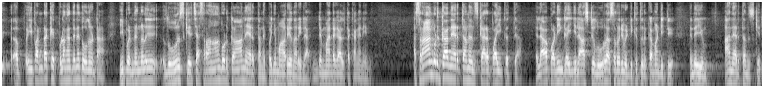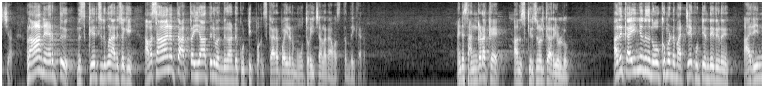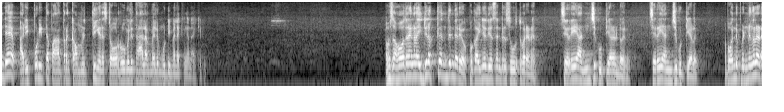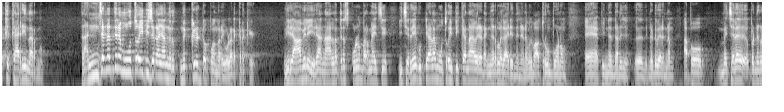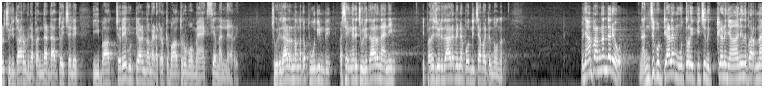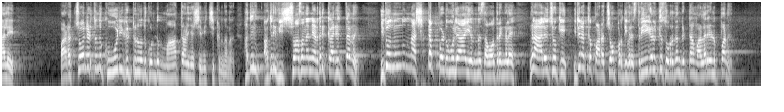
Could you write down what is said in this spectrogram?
ഈ പണ്ടൊക്കെ ഇപ്പോഴും അങ്ങനെ തന്നെ തോന്നുന്നുട്ടാ ഈ പെണ്ണുങ്ങൾ ദൂറ് സ്കരിച്ച് അസ്രാം കൊടുക്കാൻ നേരത്താണ്. ഇപ്പം ഞാൻ മാറിയോന്നറിയില്ല. എന്റെ അമ്മാന്റെ കാലത്തൊക്കെ അങ്ങനെയാണ് അസ്രാം കൊടുക്കാൻ നേരത്താണ് നിസ്കാരപ്പായിക്ക് എത്തുക. എല്ലാ പണിയും കഴിഞ്ഞ് ലാസ്റ്റ് നൂറ് അസർ ഒരു വെടിക്ക് തീർക്കാൻ വേണ്ടിയിട്ട് എന്ത് ചെയ്യും? ആ നേരത്തെ നിസ്കരിച്ച. നിങ്ങൾ ആ നേരത്ത് നിസ്കരിച്ച് നിങ്ങൾ ആലോചിച്ച് നോക്കി. അവസാനത്തെ അത്തയ്യാത്തിൽ വന്നുകാണ്ട് കുട്ടി നിസ്കാരപ്പായിലാണ് ഒരു അവസ്ഥ എന്തേക്കാരം അതിന്റെ സങ്കടമൊക്കെ ആ നിസ്കരിച്ചവർക്ക് അറിയുള്ളൂ. അത് കഴിഞ്ഞ് നിങ്ങൾ നോക്കുമ്പോൾ മറ്റേ കുട്ടി എന്ത് ചെയ്തിങ്ങനെ അരിന്റെ അരിപ്പൊടി ഇട്ട പാത്രം കമിഴ്ത്തി ഇങ്ങനെ സ്റ്റോർ റൂമിൽ തലമ്മലും മുടിമലൊക്കെ ഇങ്ങനെ ആക്കിയിട്ട് അപ്പോൾ സഹോദരങ്ങളെ ഇതിലൊക്കെ എന്തുണ്ടല്ലോ ഇപ്പോൾ കഴിഞ്ഞ ദിവസം എന്റെ ഒരു സുഹൃത്ത് പറയണേ ചെറിയ അഞ്ച് കുട്ടികളുണ്ടോ അവന്. ചെറിയ അഞ്ച് കുട്ടികൾ അപ്പോൾ അവന്റെ പെണ്ണുങ്ങളിടക്ക് കരി നിറഞ്ഞു. അഞ്ചെണ്ണത്തിനെ മൂത്രയിപ്പിച്ചിട്ടാണ് ഞാൻ നിൽക്കണിട്ടൊപ്പം എന്നറിയുള്ളൂ ഇടക്കിടക്ക് ഇത് രാവിലെ ഇരാ നാലെണ്ണത്തിന് സ്കൂളിലും പറഞ്ഞയച്ച് ഈ ചെറിയ കുട്ടികളെ മൂത്രയിപ്പിക്കാൻ ഒരു ഇടങ്ങേറുള്ള കാര്യം തന്നെയാണ്. ബാത്റൂം പോകണം പിന്നെ എന്താണ് ഇങ്ങോട്ട് വരണം. അപ്പോൾ ചില പെണ്ണുങ്ങൾ ചുരിദാറുണ്ടല്ലോ അപ്പോൾ എന്താ ഇടാത്ത വെച്ചാൽ ഈ ബാ ചെറിയ കുട്ടികളുണ്ടാകുമ്പോൾ ഇടക്കിടക്ക് ബാത്റൂം പോകുമ്പോൾ മാക്സിയാ നല്ല അറിയും ചുരിദാർ ഇടണമെന്നൊക്കെ പൂതിയുണ്ട്. പക്ഷെ എങ്ങനെ ചുരിദാർ നനയും. ഇപ്പോഴത്തെ ചുരിദാർ പിന്നെ പൊന്തിച്ചാൻ പറ്റും തോന്നുന്നത് അപ്പം ഞാൻ പറഞ്ഞെന്തരോ അഞ്ച് കുട്ടികളെ മൂത്രമൊഴിപ്പിച്ച് നിൽക്കുകയാണ് ഞാനെന്ന് പറഞ്ഞാൽ പടച്ചോന്റെ അടുത്തുനിന്ന് കൂലി കിട്ടുന്നത് കൊണ്ട് മാത്രമാണ് ഞാൻ ക്ഷമിച്ചിരിക്കണമെന്നാണ് അതൊരു അതൊരു വിശ്വാസം തന്നെയാണ്. അതൊരു കരുത്താണ്. ഇതൊന്നും നഷ്ടപ്പെടൂല എന്ന് സഹോദരങ്ങളെ നിങ്ങൾ ആലോചിച്ച് നോക്കി. ഇതിനൊക്കെ പടച്ചോൻ പ്രതിഫലം. സ്ത്രീകൾക്ക് സ്വർഗം കിട്ടാൻ വളരെ എളുപ്പമാണ്.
